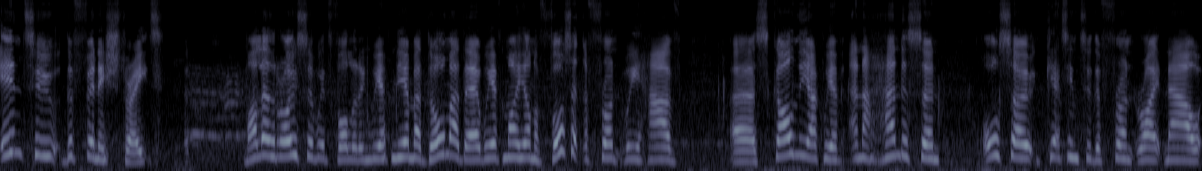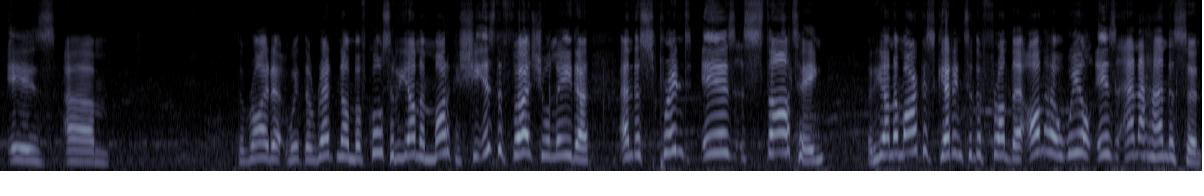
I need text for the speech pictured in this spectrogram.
into the finish straight. Marlen Reusser with Vollering. We have Niewiadoma there. We have Marianne Vos at the front. We have uh, Skalniak. We have Anna Henderson. Also getting to the front right now is um, the rider with the red number. Of course, Riejanne Markus. She is the virtual leader. And the sprint is starting. Riejanne Markus getting to the front there. On her wheel is Anna Henderson.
